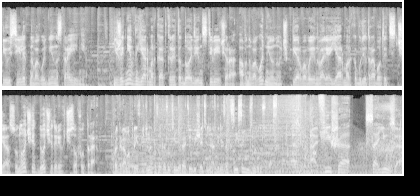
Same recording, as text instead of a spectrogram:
и усилят новогоднее настроение – Ежедневно ярмарка открыта до 11 вечера, а в новогоднюю ночь 1 января ярмарка будет работать с часу ночи до 4 часов утра. Программа произведена по заказу телерадиовещательной организации Союзного государства. Афиша «Союза».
